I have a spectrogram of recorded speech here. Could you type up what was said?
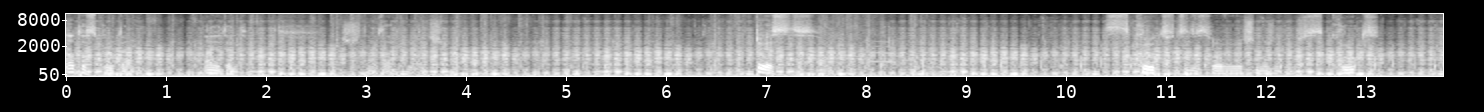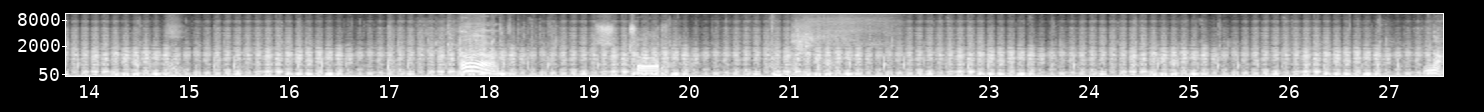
No to skrótem. A nie ten. Tu jest. Skrót w cudzysłowie, jeśli można powiedzieć. Skrót. O! Szczur. No.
